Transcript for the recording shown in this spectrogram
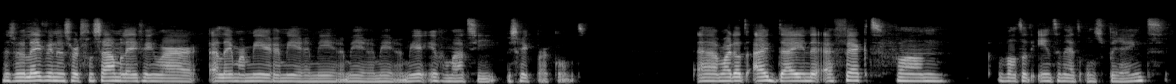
Dus we leven in een soort van samenleving waar alleen maar meer en meer en meer en meer en meer en meer informatie beschikbaar komt. Uh, maar dat uitdijende effect van wat het internet ons brengt,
